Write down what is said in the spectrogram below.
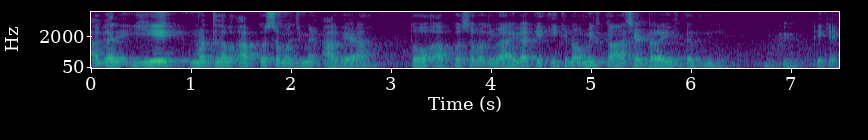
अगर ये मतलब आपको समझ में आ गया तो आपको समझ में आएगा कि इकोनॉमिक्स कहाँ से ड्राइव करनी है। ठीक है?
